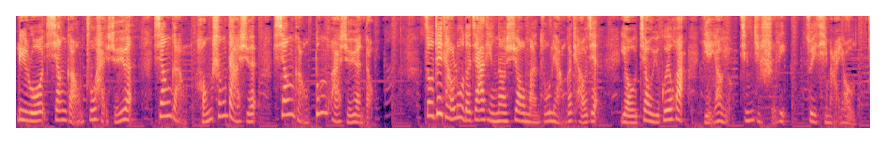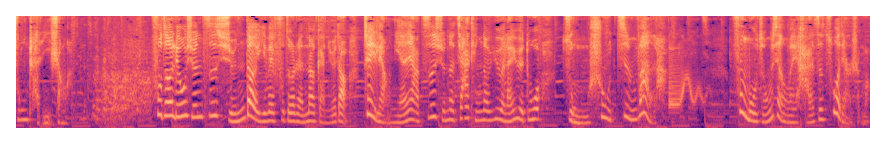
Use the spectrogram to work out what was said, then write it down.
例如香港珠海学院、香港恒生大学、香港东华学院等。走这条路的家庭呢，需要满足两个条件：有教育规划，也要有经济实力，最起码要中产以上啊。负责留学咨询的一位负责人呢，感觉到这两年呀，咨询的家庭呢越来越多，总数近万了。父母总想为孩子做点什么，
